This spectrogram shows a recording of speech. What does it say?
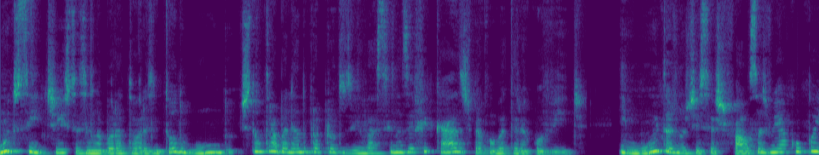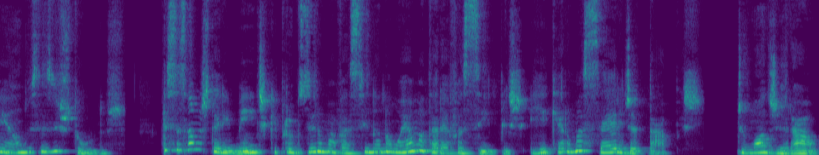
Muitos cientistas em laboratórios em todo o mundo estão trabalhando para produzir vacinas eficazes para combater a Covid, e muitas notícias falsas vêm acompanhando esses estudos. Precisamos ter em mente que produzir uma vacina não é uma tarefa simples e requer uma série de etapas. De modo geral,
